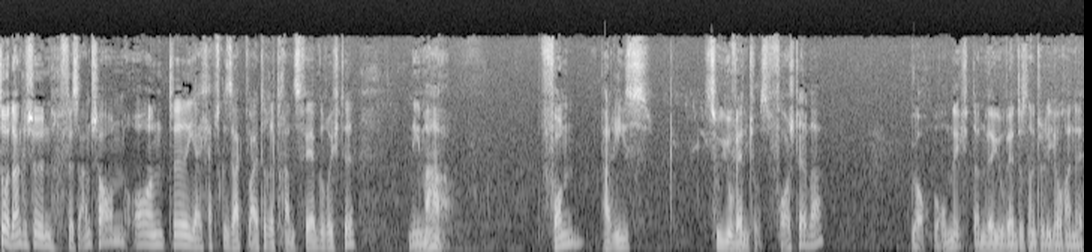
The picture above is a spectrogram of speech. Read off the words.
So, danke schön fürs Anschauen. Und äh, ja, ich habe es gesagt, weitere Transfergerüchte. Neymar von Paris zu Juventus. Vorstellbar? Ja, warum nicht? Dann wäre Juventus natürlich auch eine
